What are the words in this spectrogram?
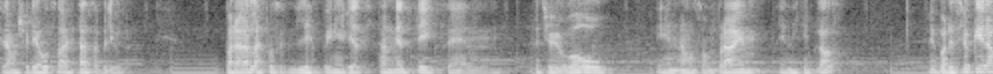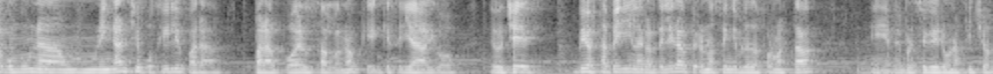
la mayoría usa está esa película. Para ver la disponibilidad si está en Netflix, en HBO Go, en Amazon Prime, en Disney Plus. Me pareció que era como una, un enganche posible para, para poder usarlo, ¿no? Que, que sería algo che, veo esta peli en la cartelera, pero no sé en qué plataforma está. Eh, me pareció que era una feature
